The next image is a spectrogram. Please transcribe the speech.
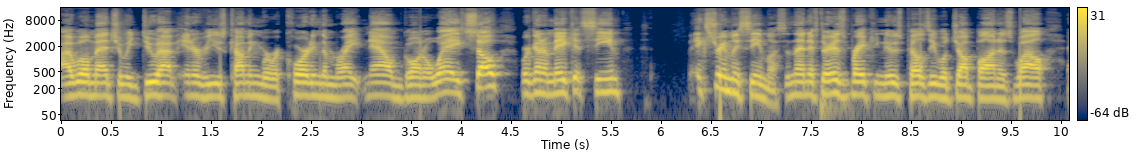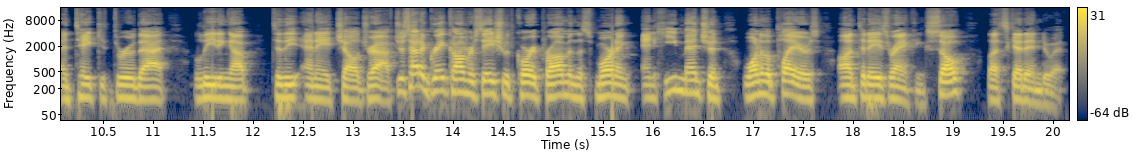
I will mention we do have interviews coming. We're recording them right now. I'm going away. So we're going to make it seem extremely seamless. And then if there is breaking news, Pilsy will jump on as well and take you through that leading up to the NHL draft. Just had a great conversation with Corey Pronman this morning, and he mentioned one of the players on today's rankings. So let's get into it.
